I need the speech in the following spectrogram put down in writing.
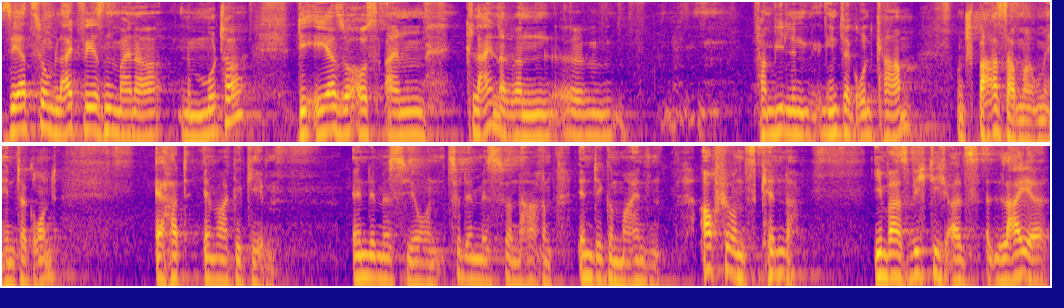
Sehr zum Leidwesen meiner Mutter, die eher so aus einem kleineren ähm, Familienhintergrund kam und sparsamerem Hintergrund. Er hat immer gegeben in die Mission, zu den Missionaren, in die Gemeinden, auch für uns Kinder. Ihm war es wichtig als Laie,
